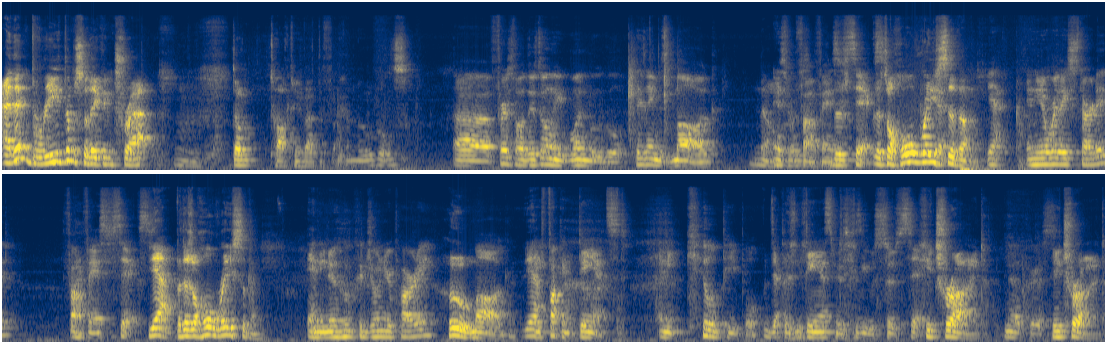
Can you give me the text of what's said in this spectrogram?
and then breed them so they can trap. Mm, Don't talk to me about the fucking Moogles. Uh, first of all, there's only one Moogle. His name is Mog. No, It's from Final Fantasy there's, VI. There's a whole race of them. Yeah. And you know where they started? Final Fantasy VI. Yeah, but there's a whole race of them. And you know who could join your party? Who? Mog. Yeah. He fucking danced. And he killed people. Yeah. His dance moves because he was so sick. He tried. no, Chris. He tried.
